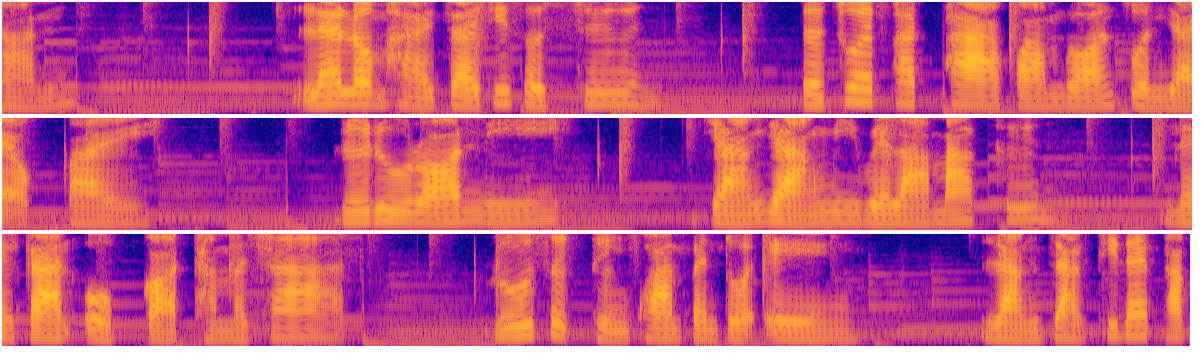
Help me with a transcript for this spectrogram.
หัน และลมหายใจที่สดชื่น จะช่วยพัดพาความร้อนส่วนใหญ่ออกไป ฤดูร้อนนี้หยางหยางมีเวลามากขึ้น ในการโอบกอดธรรมชาติ รู้สึกถึงความเป็นตัวเอง หลังจากที่ได้พัก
